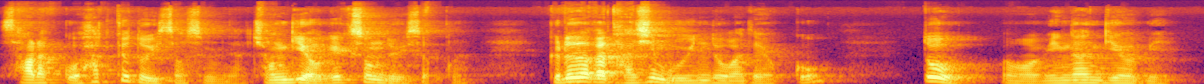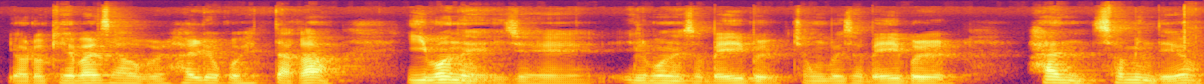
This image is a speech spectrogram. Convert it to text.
살았고 학교도 있었습니다. 전기 여객선도 있었고요. 그러다가 다시 무인도가 되었고 또 어, 민간 기업이 여러 개발 사업을 하려고 했다가 이번에 이제 일본에서 매입을 정부에서 매입을 한 섬인데요.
